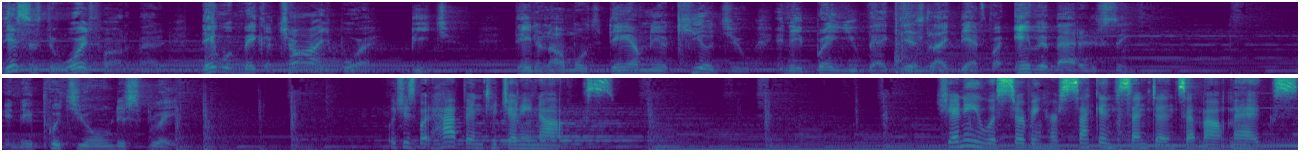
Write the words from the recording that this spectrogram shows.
This is the worst part about it. They would make a charge boy beat you. They done almost damn near killed you, and they bring you back just like that for everybody to see. And they put you on display. Which is what happened to Jenny Knox. Jenny was serving her second sentence at Mount Meigs.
